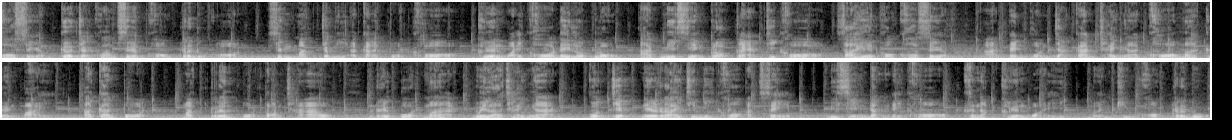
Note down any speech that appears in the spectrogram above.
ข้อเสื่อมเกิดจากความเสื่อมของกระดูกอ่อน ซึ่งมักจะมีอาการปวดข้อ เคลื่อนไหวข้อได้ลดลง อาจมีเสียงกรอบแกรบที่ข้อ สาเหตุของข้อเสื่อมอาจเป็นผลจากการใช้งานข้อมากเกินไป อาการปวดมักเริ่มปวดตอนเช้า หรือปวดมากเวลาใช้งาน กดเจ็บในรายที่มีข้ออักเสบ มีเสียงดังในข้อขณะเคลื่อนไหว เหมือนผิวของกระดูก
